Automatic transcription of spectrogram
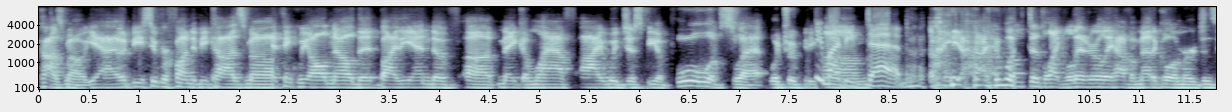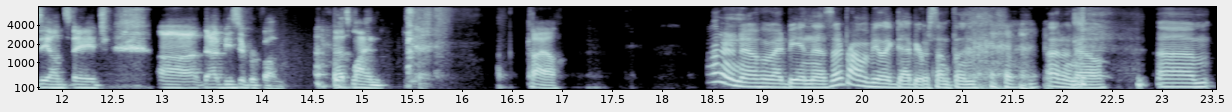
Cosmo. Yeah, it would be super fun to be Cosmo. I think we all know that by the end of uh, Make 'em Laugh, I would just be a pool of sweat, which would be. He might um, be dead. yeah, I would love to like literally have a medical emergency on stage. Uh, that'd be super fun. That's mine. Kyle. I don't know who I'd be in this. I'd probably be like Debbie or something. I don't know. Um,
